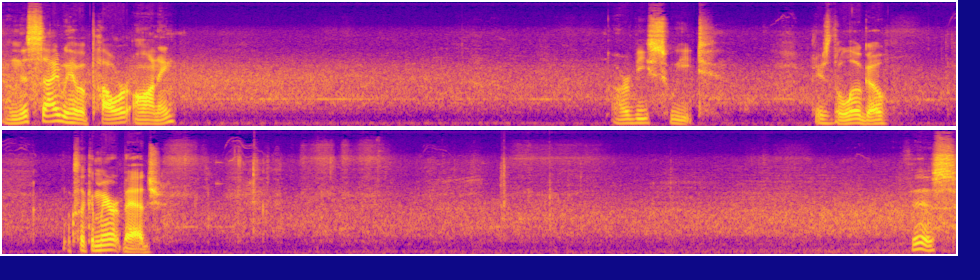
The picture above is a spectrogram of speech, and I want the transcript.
On this side, we have a power awning. RV Suite. Here's the logo. Looks like a merit badge. This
